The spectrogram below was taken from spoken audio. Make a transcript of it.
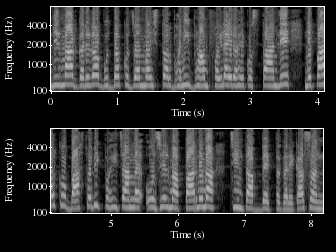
निर्माण गरेर बुद्धको जन्मस्थल भनी भ्रम फैलाइरहेको स्थानले नेपालको वास्तविक पहिचानलाई ओझेलमा पार्नेमा चिन्ता व्यक्त गरेका छन्।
